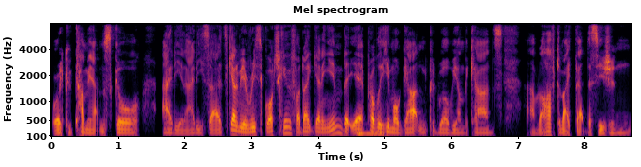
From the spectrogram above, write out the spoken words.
or he could come out and score 80 and 80. So it's going to be a risk watching him if I don't get him. In. But yeah, probably him or Garton could well be on the cards. Uh, but I'll have to make that decision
